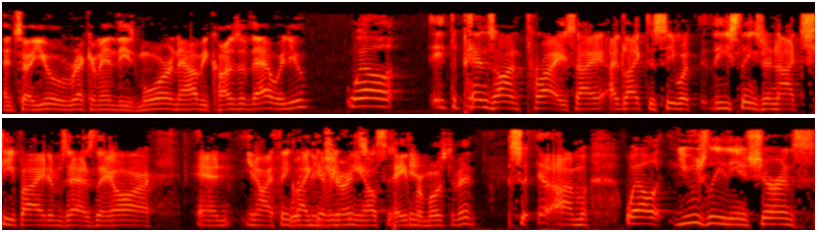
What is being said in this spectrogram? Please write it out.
And so you recommend these more now because of that, will you? Well, it depends on price. I, I'd like to see what these things are not cheap items as they are, and you know I think Wouldn't like everything insurance else, pay for it- most of it? So, um, well, usually the insurance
